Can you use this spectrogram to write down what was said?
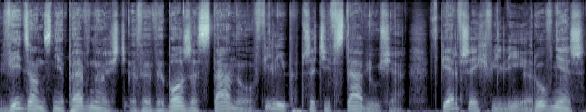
Widząc niepewność w wyborze stanu, Filip przeciwstawił się. W pierwszej chwili również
